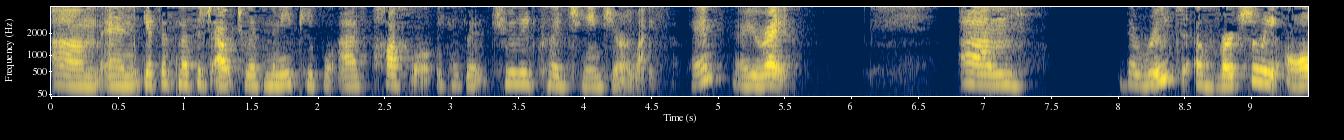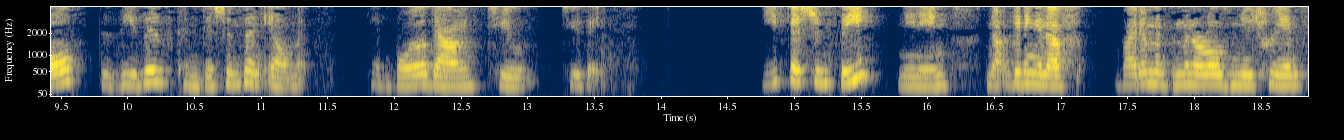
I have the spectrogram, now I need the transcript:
um, and get this message out to as many people as possible because it truly could change your life. Okay, are you ready? Um, the root of virtually all diseases, conditions, and ailments can boil down to two things deficiency, meaning not getting enough vitamins, minerals, nutrients,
